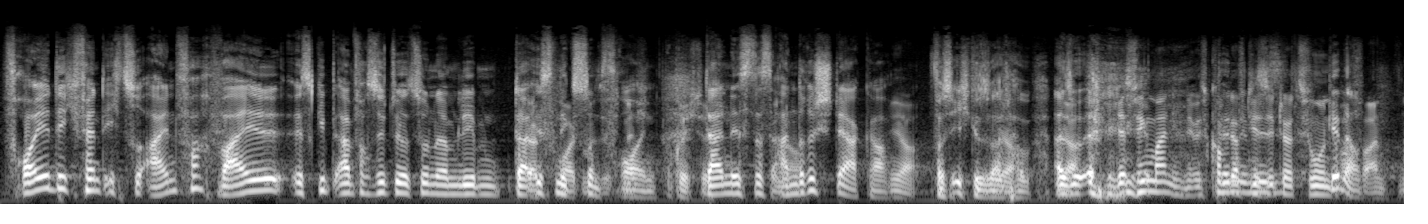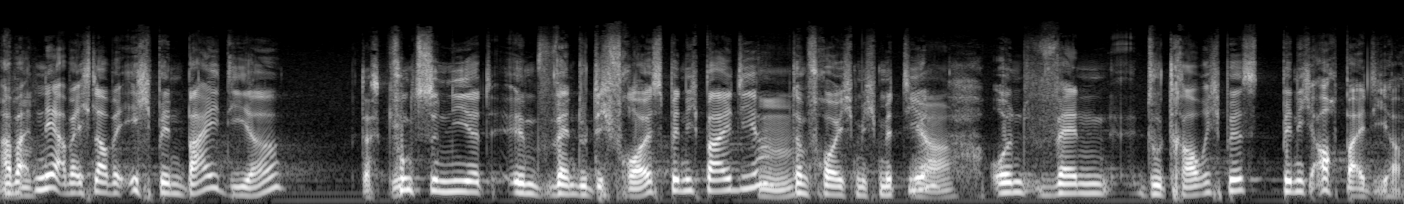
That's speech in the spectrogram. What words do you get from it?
Freue dich fände ich zu einfach, weil es gibt einfach Situationen im Leben, da, Da ist nichts zum Freuen. nicht. Dann ist das genau. andere stärker, Ja. was ich gesagt Ja. habe. Also, Ja. Deswegen meine ich, es kommt auf die Situation genau. drauf an. Mhm. Aber, nee, aber ich glaube, ich bin bei dir. Das geht. Funktioniert, wenn du dich freust, bin ich bei dir, dann freue ich mich mit dir. Mhm. Und wenn du traurig bist, bin ich auch bei dir.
